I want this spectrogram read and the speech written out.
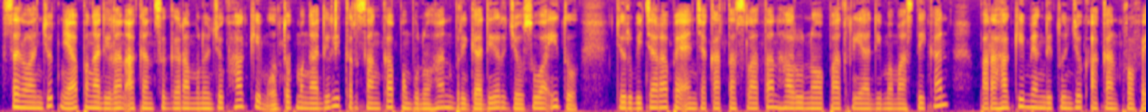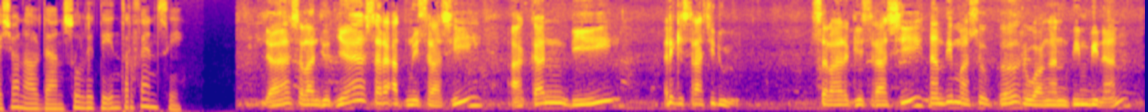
Selanjutnya, pengadilan akan segera menunjuk hakim untuk mengadili tersangka pembunuhan Brigadir Joshua itu. Juru bicara PN Jakarta Selatan Haruno Patriadi memastikan para hakim yang ditunjuk akan profesional dan sulit diintervensi. Ya, selanjutnya secara administrasi akan diregistrasi dulu. Setelah registrasi nanti masuk ke ruangan pimpinan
